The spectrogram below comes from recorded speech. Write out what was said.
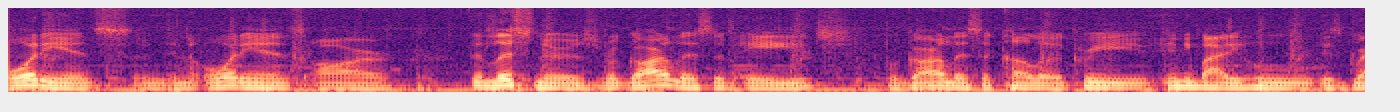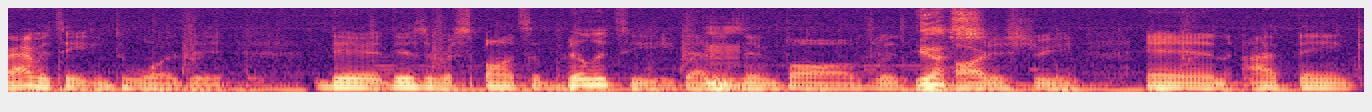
audience, and, and the audience are the listeners, regardless of age, regardless of color, creed, anybody who is gravitating towards it. There, there's a responsibility that is Mm. involved with Yes. artistry, and I think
